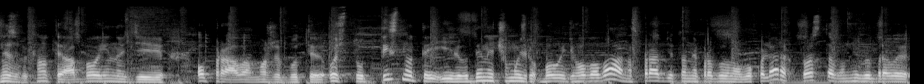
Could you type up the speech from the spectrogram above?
не звикнути, або іноді оправа може бути ось тут тиснути, і людини чомусь болить голова. А насправді то не проблема в окулярах. Просто вони вибрали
